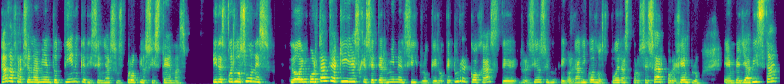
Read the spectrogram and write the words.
cada fraccionamiento tiene que diseñar sus propios sistemas y después los unes. Lo importante aquí es que se termine el ciclo, que lo que tú recojas de residuos orgánicos los puedas procesar. Por ejemplo, en Bellavista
